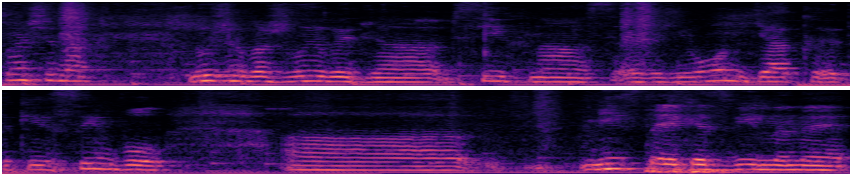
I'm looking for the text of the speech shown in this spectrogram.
Херсонщина дуже важливий для всіх нас регіон, як такий символ міста, яке звільнене,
